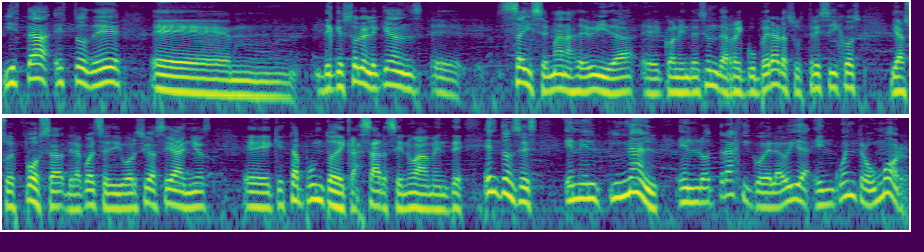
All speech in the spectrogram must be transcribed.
Y está esto de, de que solo le quedan seis semanas de vida eh, con la intención de recuperar a sus tres hijos y a su esposa, de la cual se divorció hace años, eh, que está a punto de casarse nuevamente. Entonces, en el final, en lo trágico de la vida, encuentro humor.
